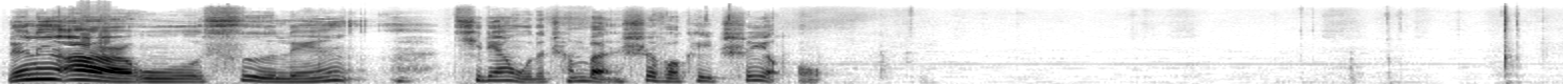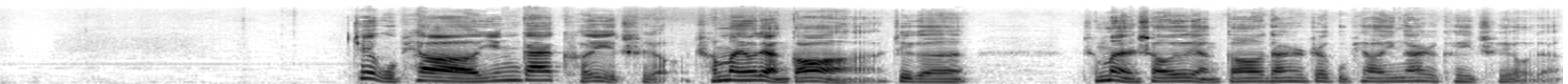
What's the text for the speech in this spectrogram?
零零二五四零七点五的成本是否可以持有？这股票应该可以持有，成本有点高啊，这个成本稍微有点高，但是这股票应该是可以持有的。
